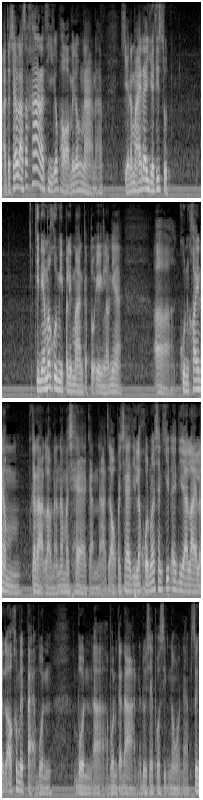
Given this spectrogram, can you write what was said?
อาจจะใช้เวลาสักห้านาทีก็พอไม่ต้องนานนะครับ เขียนออกมาให้ได้เยอะที่สุด ทีนี้เมื่อคุณมีปริมาณกับตัวเองแล้วเนี่ยคุณค่อยนำกระดาษเหล่านั้นมาแชร์กันนะอาจจะออกไปแชร์ทีละคนว่าฉันคิดไอเดียอะไร แล้วก็เอาขึ้นไปแปะบนบนบนกระดาษโดยใช้โพสิตโนตนะครับซึ่ง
